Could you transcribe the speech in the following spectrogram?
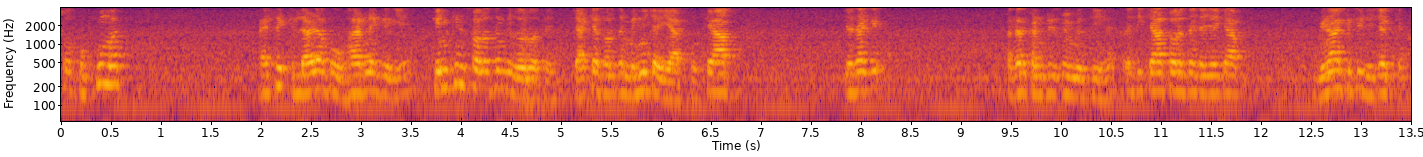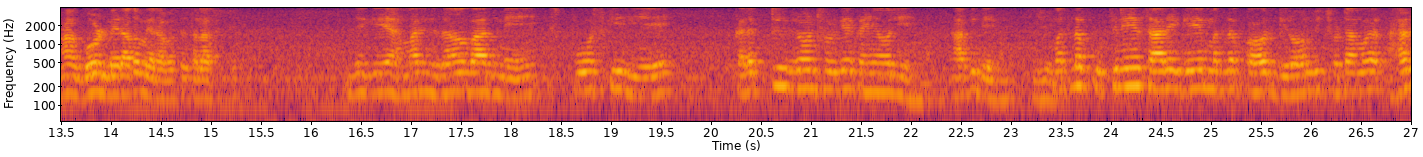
तो हुकूमत ऐसे खिलाड़ियों को उभारने के लिए किन किन सहूलतों की ज़रूरत है? क्या क्या सहूलतें मिलनी चाहिए आपको? क्या आप, जैसा कि अदर कंट्रीज़ में मिलती है तो ऐसी क्या सहूलतें चाहिए कि आप बिना किसी झिझक के हाँ गोल्ड मेरा तो मेरा, बस सलाह सकते देखिए, हमारे निज़ामाबाद में स्पोर्ट्स के लिए कलेक्टिव ग्राउंड छोड़ के कहीं और ही है। आप ही। देखें। मतलब उतने सारे गेम मतलब और ग्राउंड भी छोटा मगर हर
